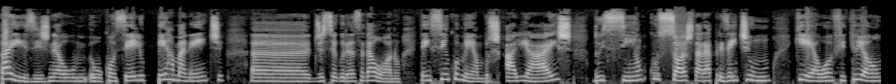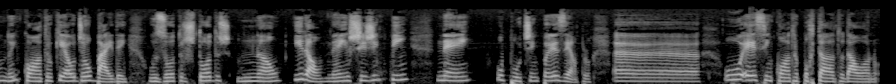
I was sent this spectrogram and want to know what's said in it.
países, né? O, o Conselho Permanente uh, de Segurança da ONU. Tem cinco membros. Aliás, dos cinco, só estará presente um, que é o anfitrião do encontro, que é o Joe Biden. Os outros todos não irão, nem o Xi Jinping, nem o Putin, por exemplo. Uh, o, esse encontro, portanto, da ONU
